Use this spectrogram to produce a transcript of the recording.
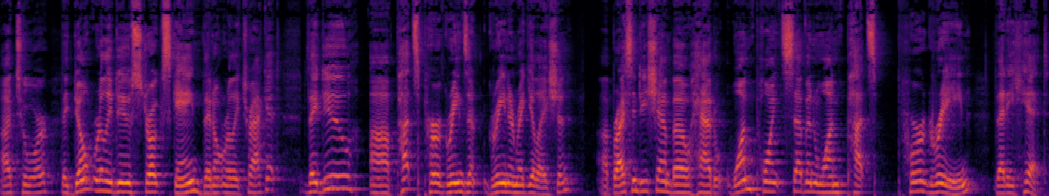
uh, tour. They don't really do strokes gain, they don't really track it. They do uh, putts per greens, green in regulation. Uh, Bryson DeChambeau had 1.71 putts per green that he hit,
